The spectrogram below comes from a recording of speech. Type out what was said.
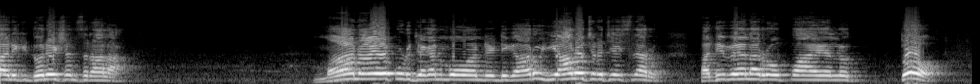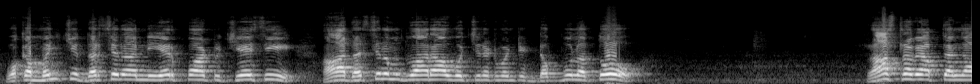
దానికి డొనేషన్స్ రాలా. మా నాయకుడు జగన్మోహన్ రెడ్డి గారు ఈ ఆలోచన చేసినారు. పదివేల రూపాయలతో ఒక మంచి దర్శనాన్ని ఏర్పాటు చేసి ఆ దర్శనం ద్వారా వచ్చినటువంటి డబ్బులతో రాష్ట్ర వ్యాప్తంగా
